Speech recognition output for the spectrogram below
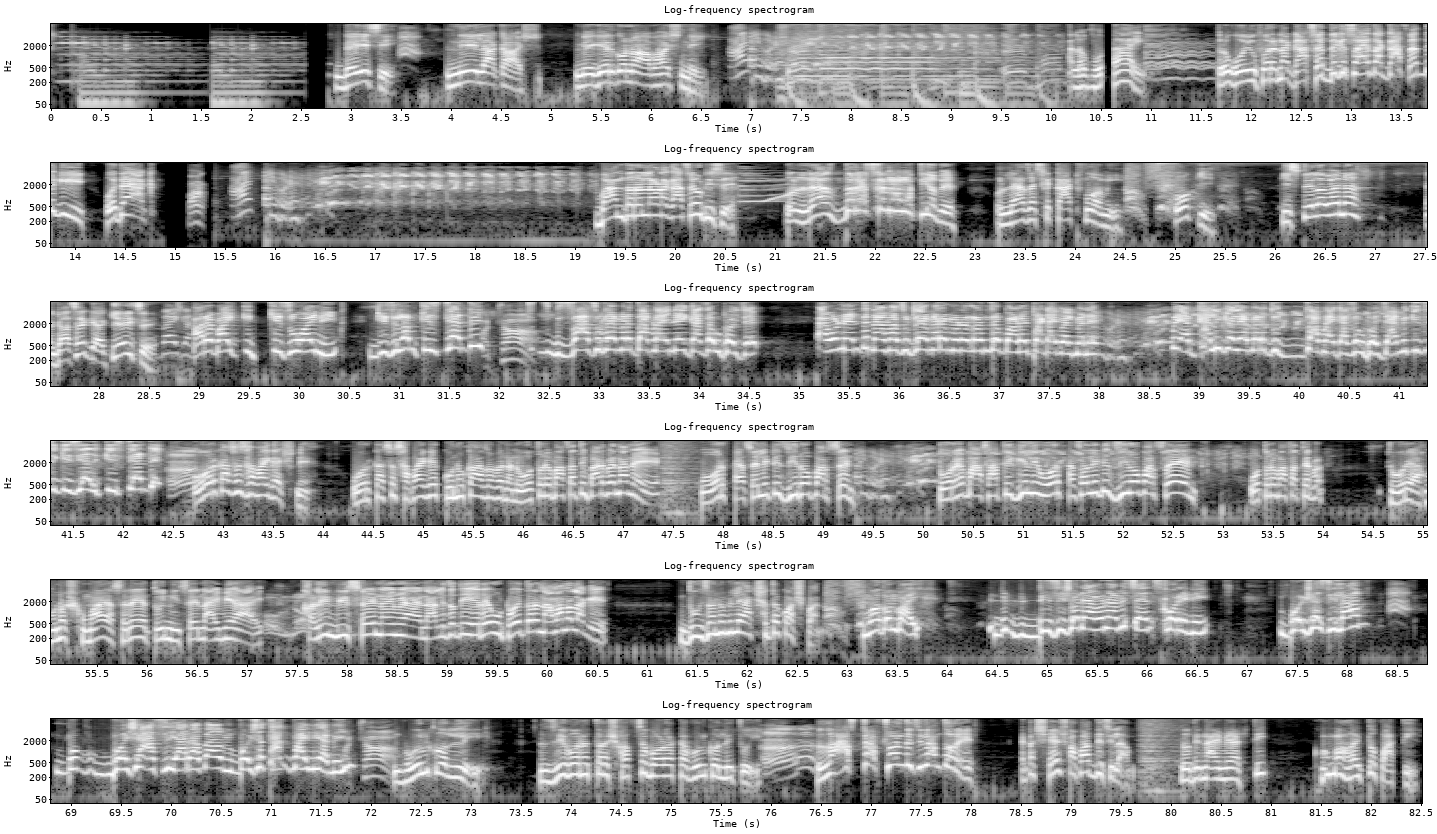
দেইছি নীল আকাশ মেঘের কোনো আভাস নেই। হ্যালো ভাই তোর ওই উপরে না গাছের দিকে চাই দেখ গাছের দিকে। ওই দেখ। বান্দরের লেওড়া গাছে উঠিছে। ও লেজ ধরে আজকে নামাতে হবে। ও লেজ আজকে কাটবো আমি। ও কি? কিস্তি লাভায় না? গাছে কে? কি হয়েছে আরে ভাই কিছু হয়নি। গেছিলাম কিস্তি আনতে যা ছুটে আমার দাবড়াই নেই গাছে উঠাইছে এমন এনতে নামাজ উঠে আমার মনে করেন যে বাড়ই পাঠাই ফেলবে না। আর খালি খালি আমার দাবড়াই গাছে উঠাইছে আমি কিছু কিস্তি কিস্তি আনতে ওর কাছে সাফাই গাইস নে। ওর কাছে সাফাই গায়ে কোনো কাজ হবে না ও তোরে বাঁচাতে পারবে না নে। ওর ফ্যাসিলিটি জিরো পার্সেন্ট তোরে বাঁচাতে গেলি ওর ফ্যাসিলিটি জিরো পার্সেন্ট ও তোরে বাঁচাতে তোর এখনও সময় আছে রে তুই নিচে নাইমে আয়। খালি নিচে নাইমে আয় নালি যদি এরে উঠোই তোরে নামানো লাগে। দুইজনে মিলে একসাথে কষ পান। মদন ভাই ডিসিশন এখন আমি চেঞ্জ করিনি। বসে ছিলাম বসে আছি আর আবার বসে থাক পাইনি আমি। ভুল করলি। জীবনের তোরে সবচেয়ে বড় একটা ভুল করলি তুই। লাস্ট অপশন দিছিলাম তোরে। এটা শেষ অফার দিছিলাম। যদি নাইমে আসতি ক্ষমা হয়তো পাতি।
